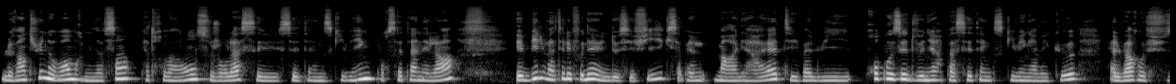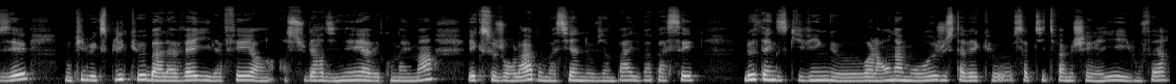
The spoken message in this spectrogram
Le 28 novembre 1991, ce jour-là, c'est Thanksgiving pour cette année-là, et Bill va téléphoner à une de ses filles qui s'appelle Margaret et il va lui proposer de venir passer Thanksgiving avec eux. Elle va refuser, donc il lui explique que bah, la veille il a fait un, super dîner avec Omaima et que ce jour-là, bon bah si elle ne vient pas, il va passer le Thanksgiving euh, voilà en amoureux juste avec euh, sa petite femme chérie et ils vont faire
